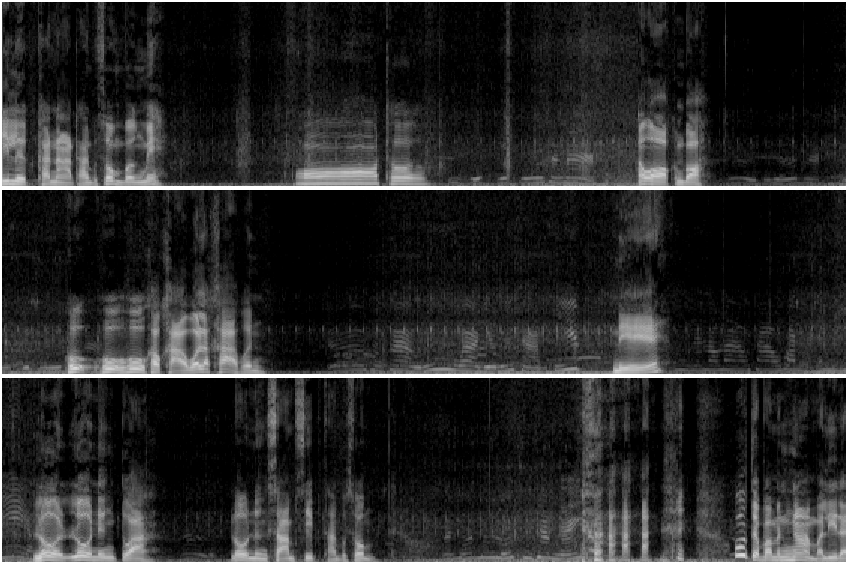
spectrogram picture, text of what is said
พี่ลึกขนาดทานผู้ส้มเบิ่งไหมอ๋อเธอเก็บมือข้างหน้าเอาออกคุณบ่เออเริ่มละเก็บมือฮู้ฮู้ฮู้ข่าวข่าวๆว่าราคาเพิ่นเออคร่าวๆรู้ว่าเดี๋ยวนี้สามทิพย์เด๋ดูในราวๆเช้าพันไหนได้นี้โลโลหนึ่งตัว โลหนึ่งสามสิบทานผู้ส้มมันทอดมือรถที่ทำไหนโอ้แต่ว่ามันงามอะลีใด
